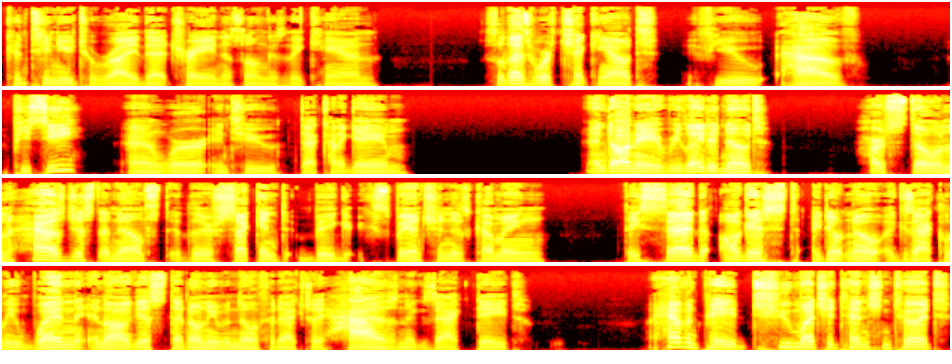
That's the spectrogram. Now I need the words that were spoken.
continue to ride that train as long as they can. So that's worth checking out if you have a PC and were into that kind of game. And on a related note, Hearthstone has just announced their second big expansion is coming. They said August. I don't know exactly when in August. I don't even know if it actually has an exact date. I haven't paid too much attention to it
